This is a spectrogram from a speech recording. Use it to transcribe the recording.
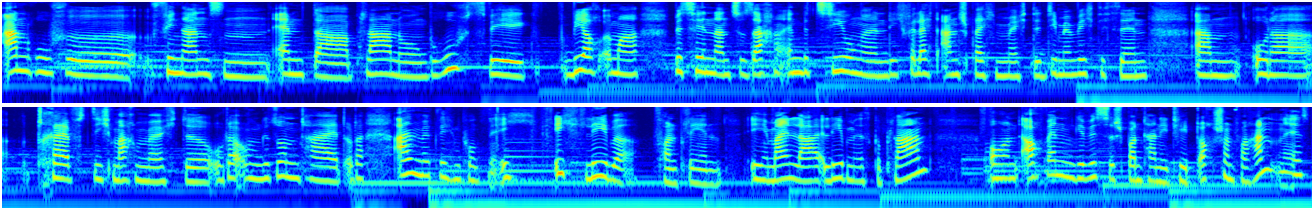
Anrufe, Finanzen, Ämter, Planung, Berufsweg, wie auch immer, bis hin dann zu Sachen in Beziehungen, die ich vielleicht ansprechen möchte, die mir wichtig sind, ähm, oder Treffs, die ich machen möchte, oder um Gesundheit oder allen möglichen Punkten. Ich, ich lebe von Plänen. Mein La Leben ist geplant. Und auch wenn eine gewisse Spontanität doch schon vorhanden ist,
